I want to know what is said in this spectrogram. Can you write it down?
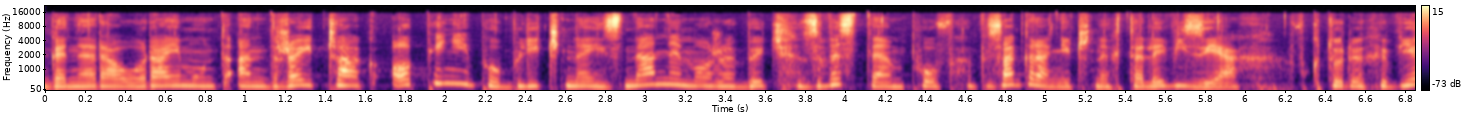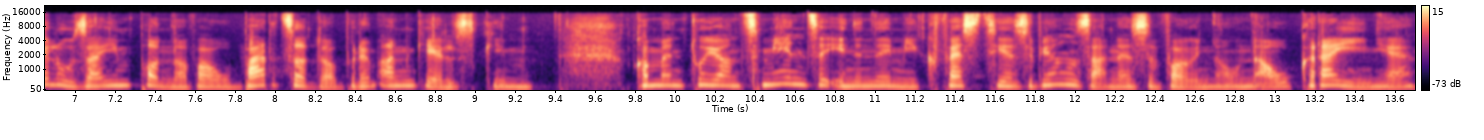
Generał Rajmund Andrzejczak opinii publicznej znany może być z występów w zagranicznych telewizjach, w których wielu zaimponował bardzo dobrym angielskim, komentując między innymi kwestie związane z wojną na Ukrainie.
